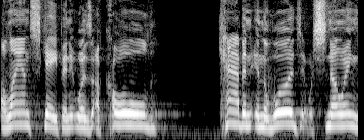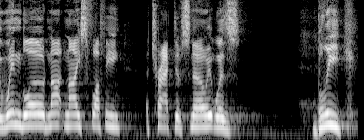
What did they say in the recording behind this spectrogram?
a landscape, and it was a cold, cabin in the woods. It was snowing. The wind blowed, not nice, fluffy, attractive snow. It was bleak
